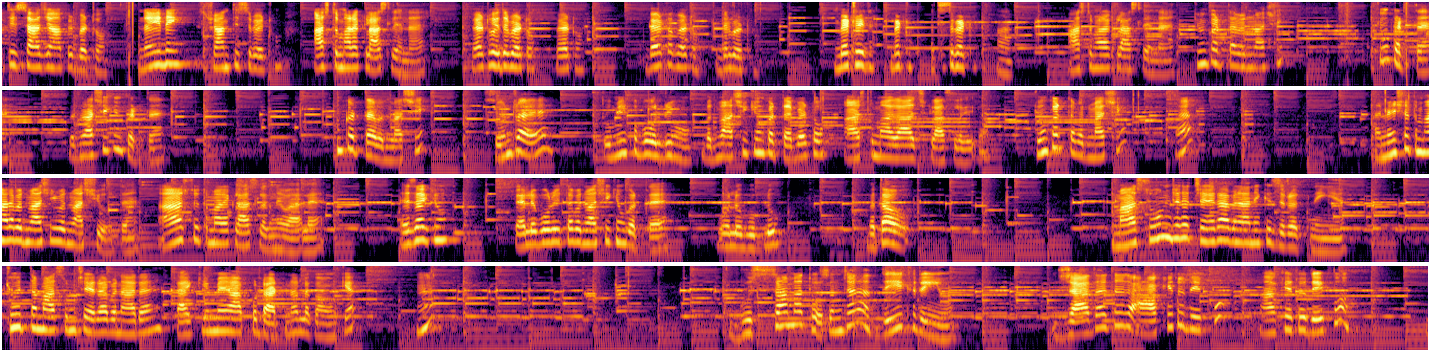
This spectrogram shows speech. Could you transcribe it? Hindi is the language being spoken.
शांति से आज यहाँ पे बैठो। नहीं नहीं, शांति से बैठो। आज तुम्हारा क्लास लेना है। बैठो, इधर बैठो बैठो। बैठो बैठो, इधर बैठो। बैठो, इधर, बैठो, अच्छे से बैठो। हाँ आज तुम्हारा क्लास लेना है। क्यों करता है बदमाशी? क्यों करता है? बदमाशी क्यों करता है? क्यों करता है बदमाशी? सुन रहा है? तुम ही को बोल रही हूँ, बदमाशी क्यों करता है? बैठो, आज तुम्हारा आज क्लास लगेगा। क्यों करता है बदमाशी? हैं? हमेशा तुम्हारा बदमाशी बदमाशी होता है। आज तो तुम्हारा क्लास लगने वाला है। ऐसा क्यों? पहले बोलो, इतना बदमाशी क्यों करता है? बोलो गुबलू बताओ। मासूम जैसा चेहरा बनाने की ज़रूरत नहीं है। क्यों इतना मासूम चेहरा बना रहा है? ताकि मैं आपको डांटना लगाऊँ क्या? हम्म? गुस्सा मत हो, समझा ना? देख रही हूँ। ज़्यादातर आँखें तो देखो, आँखें तो देखो।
